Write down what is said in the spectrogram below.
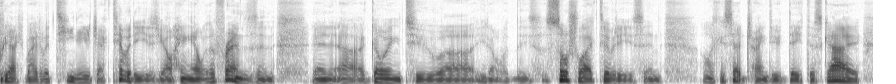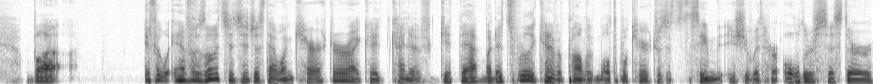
preoccupied with teenage activities, you know, hanging out with her friends and and uh, going to, uh, you know, these social activities, and like I said, trying to date this guy. But if it, if it was limited to just that one character, I could kind of get that. But it's really kind of a problem with multiple characters. It's the same issue with her older sister.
